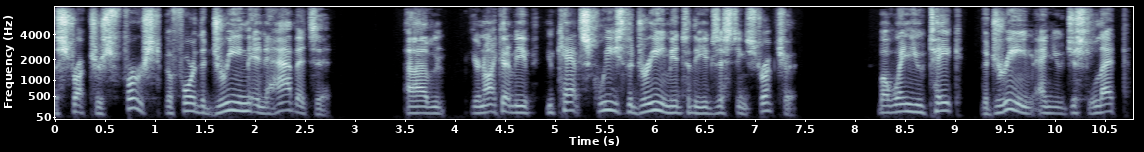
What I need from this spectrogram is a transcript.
the structures first before the dream inhabits it. Um, you're not going to be, you can't squeeze the dream into the existing structure. But when you take the dream and you just let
